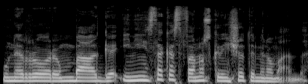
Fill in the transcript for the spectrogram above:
un errore, un bug in Instacast fa uno screenshot e me lo manda.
